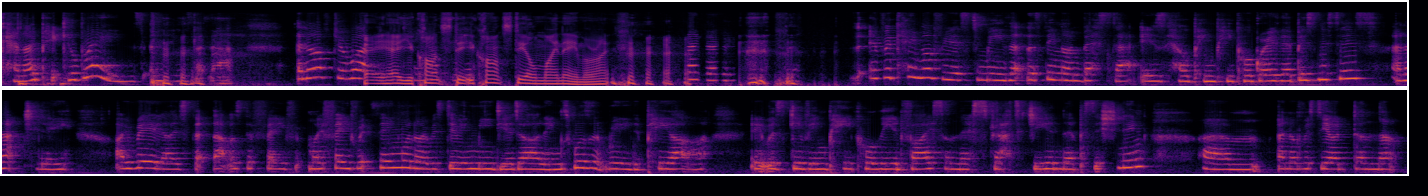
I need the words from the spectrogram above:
can I pick your brains and things like that. And after a while, Hey, hey, you can't steal. You can't steal my name, all right? I know. it became obvious to me that the thing I'm best at is helping people grow their businesses, and actually, I realised that that was the favorite, my favourite thing when I was doing Media Darlings wasn't really the PR. It was giving people the advice on their strategy and their positioning, um, and obviously I'd done that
